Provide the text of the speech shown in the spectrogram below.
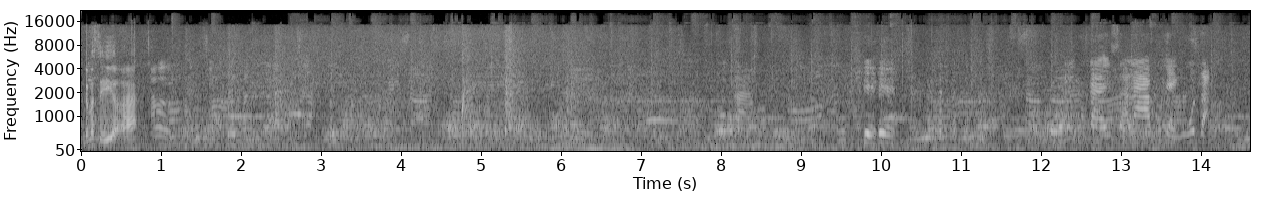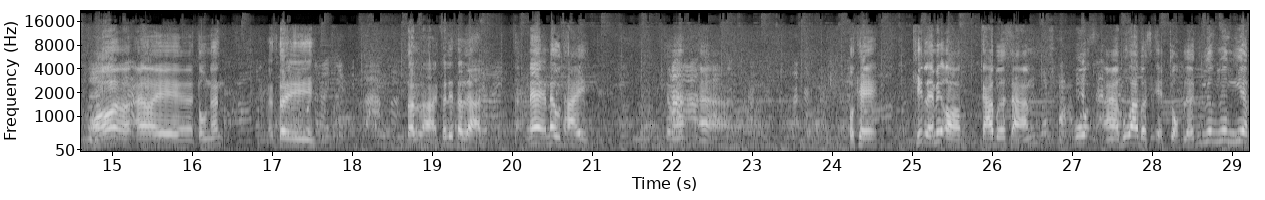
เป็นภาษีเหรอฮะเออสามโอเค ดอะอ๋อไอ้ตรงนั้นไอ้ขนาดเจ็ดสิบสามอะตลาดเขาเรียกตลาดแม่แม่อุทัยใช่ไหมอ่านั่นน่ะโอเค คิดอะไรไม่ออกกาเบอร์สามผู้อ่าผู้ว่าเบอร์สิบเอ็ดจบเลยเรื่องเรื่องเงียบ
